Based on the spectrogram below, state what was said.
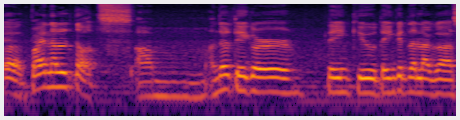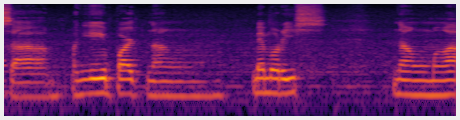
Yun, final thoughts. Um, Undertaker, thank you. Thank you talaga sa pagiging part ng memories ng mga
